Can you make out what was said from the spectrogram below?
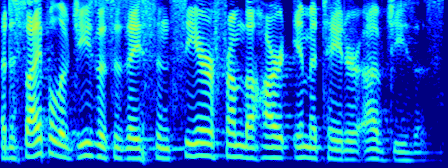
a disciple of Jesus is a sincere, from the heart imitator of Jesus.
